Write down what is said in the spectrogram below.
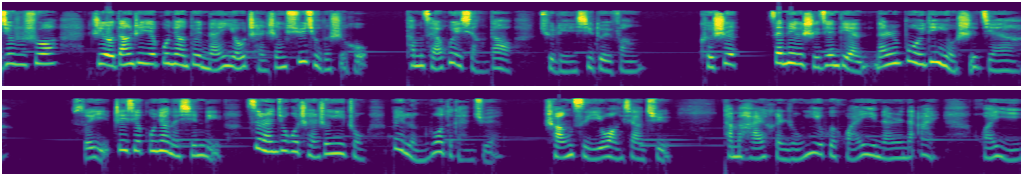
就是说，只有当这些姑娘对男友产生需求的时候，她们才会想到去联系对方。可是。在那个时间点，男人不一定有时间啊，所以这些姑娘的心里自然就会产生一种被冷落的感觉。长此以往下去，她们还很容易会怀疑男人的爱，怀疑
